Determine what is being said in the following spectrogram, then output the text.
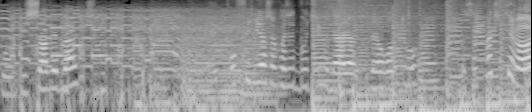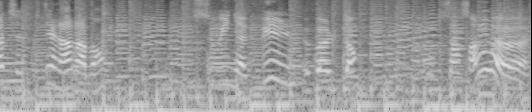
pour 800 V-Bucks. Et pour finir sur le côté de boutique, on a le retour de cette petite émote. C'était rare avant. Swing voltant pour 500 V-Bucks.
